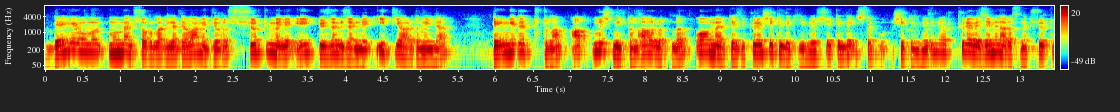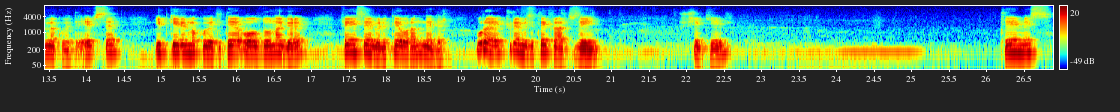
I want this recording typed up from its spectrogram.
Denge moment sorularıyla devam ediyoruz. Sürtünmeli eğik düzlem üzerinde ip yardımıyla dengede tutulan 60 Newton ağırlıklı O merkezli küre şekildeki gibidir. Şekilde işte bu şekil görünüyor. Küre ve zemin arasındaki sürtünme kuvveti F ise ip gerilme kuvveti T olduğuna göre Fs bölü T oranı nedir? Buraya küremizi tekrar çizeyim. Şu şekil. T'miz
